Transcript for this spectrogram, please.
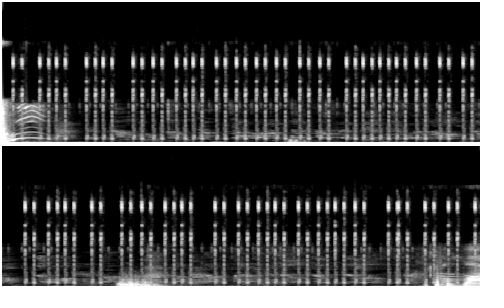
ทุยผมว่า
